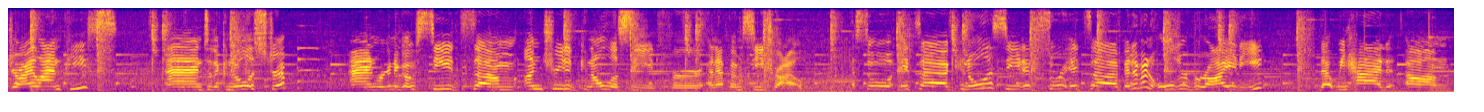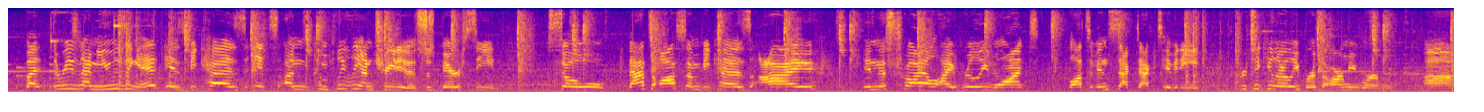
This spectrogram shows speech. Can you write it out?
dryland piece and to the canola strip and we're gonna go seed some untreated canola seed for an FMC trial. So it's a canola seed, it's, sort, it's a bit of an older variety that we had, um, but the reason I'm using it is because it's un completely untreated, it's just bare seed. So that's awesome because I, in this trial, I really want lots of insect activity, particularly Bertha armyworm um,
